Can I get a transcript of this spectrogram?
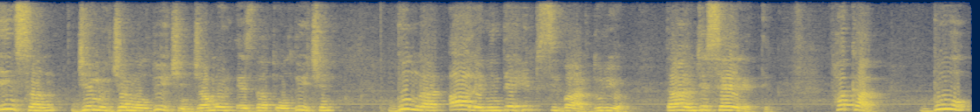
insan cemül cem olduğu için, camül ezdat olduğu için bunlar aleminde hepsi var, duruyor. Daha önce seyrettik. Fakat bu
